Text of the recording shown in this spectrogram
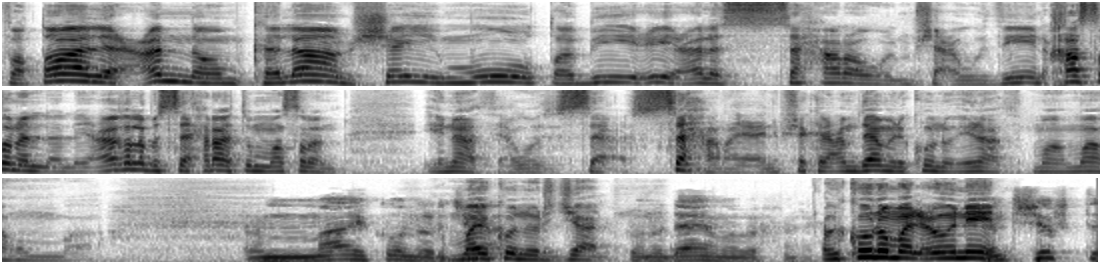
فطالع عنهم كلام شيء مو طبيعي على السحرة والمشعوذين خاصة ال- ال- أغلب الساحرات هم أصلا إناث أو الس- السحرة يعني بشكل عام دائما يكونوا إناث ما ما هم ما يكونوا رجال. ما يكونوا رجال. يكونوا دائما. ويكونوا ملعونين. أنت شفت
